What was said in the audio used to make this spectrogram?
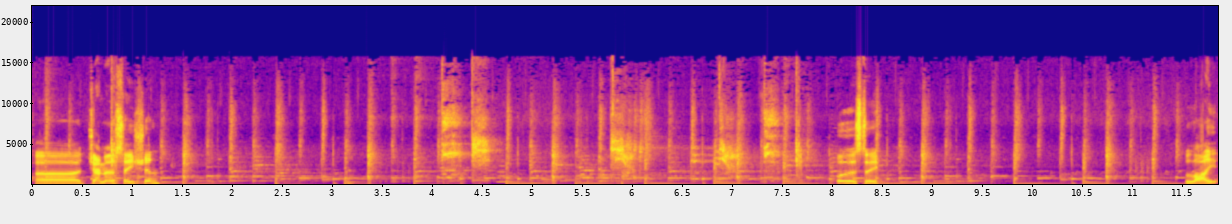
Uh, janitor station? What does this do? Light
